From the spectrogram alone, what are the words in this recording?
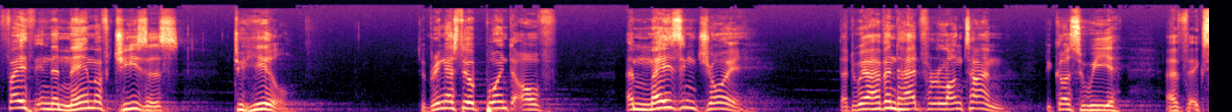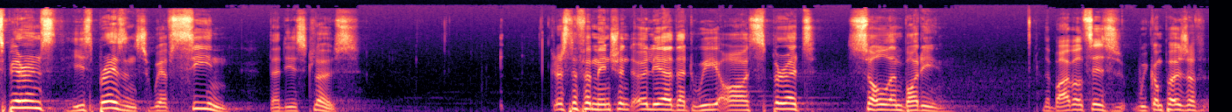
faith in the name of Jesus to heal, to bring us to a point of amazing joy that we haven't had for a long time because we have experienced His presence. We have seen that He is close. Christopher mentioned earlier that we are spirit, soul, and body. The Bible says we, compose of,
